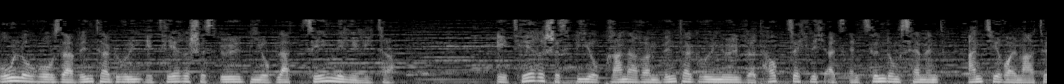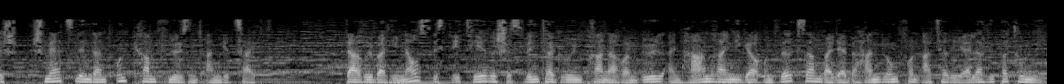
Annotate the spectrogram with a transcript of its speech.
Olorosa Wintergrün ätherisches Öl Bioblatt 10 ml. Ätherisches Bio-Pranarum Wintergrünöl wird hauptsächlich als entzündungshemmend, antirheumatisch, schmerzlindernd und krampflösend angezeigt. Darüber hinaus ist ätherisches Wintergrün Pranarum-Öl ein Harnreiniger und wirksam bei der Behandlung von arterieller Hypertonie.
